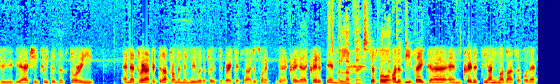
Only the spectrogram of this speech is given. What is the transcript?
who actually tweeted the story, and that's where I picked it up from, and then we were the first to break it. So I just want to uh, cre- uh, credit them. I love that. Just for honesty's sake, uh, and credit Tiani Mabasa for that.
